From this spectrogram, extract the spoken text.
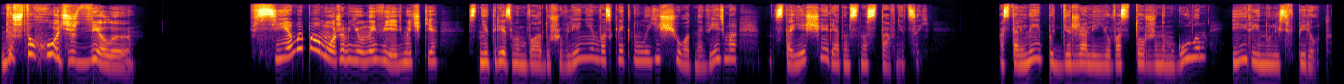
Да что хочешь сделаю!» «Все мы поможем юной ведьмочке!» С нетрезвым воодушевлением воскликнула еще одна ведьма, стоящая рядом с наставницей. Остальные поддержали ее восторженным гулом и ринулись вперед.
